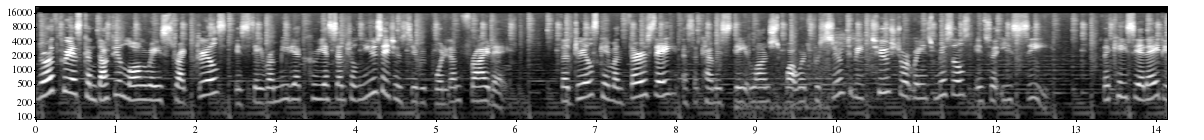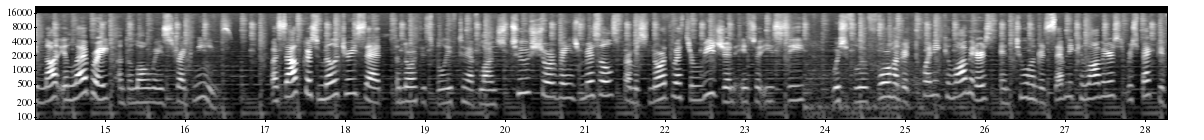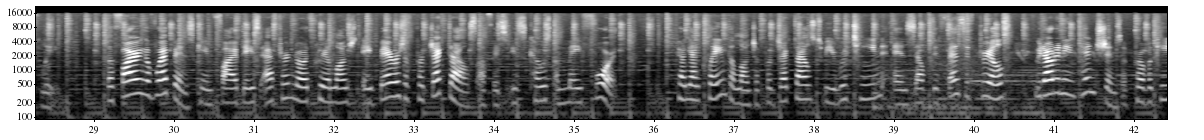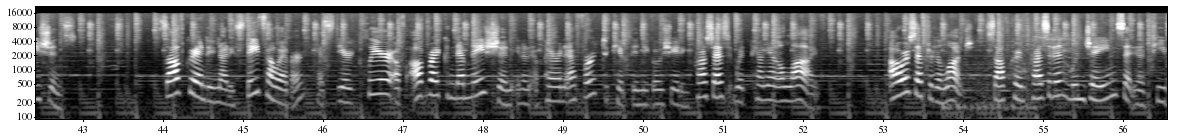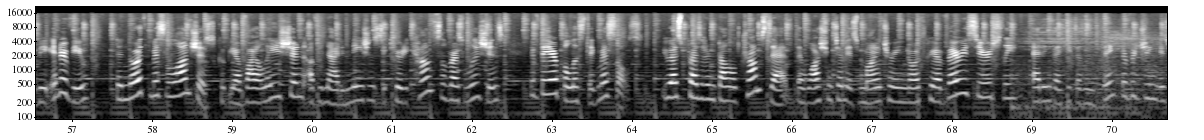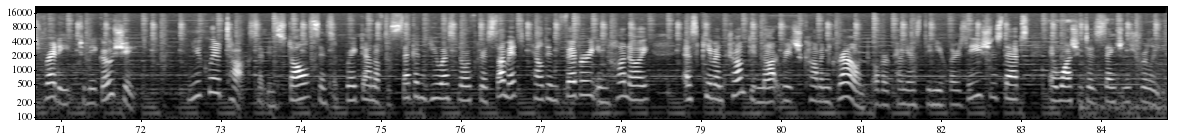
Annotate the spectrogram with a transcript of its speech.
North Korea has conducted long-range strike drills, its state-run media Korea Central News Agency reported on Friday. The drills came on Thursday as the communist state launched what were presumed to be two short-range missiles into the East Sea. The KCNA did not elaborate on the long-range strike means. But South Korea's military said the North is believed to have launched two short-range missiles from its northwestern region into the East Sea, which flew 420 kilometers and 270 kilometers respectively. The firing of weapons came five days after North Korea launched a barrage of projectiles off its east coast on May 4th. Pyongyang claimed the launch of projectiles to be routine and self-defensive drills without any intentions of provocations. South Korea and the United States, however, has steered clear of outright condemnation in an apparent effort to keep the negotiating process with Pyongyang alive. Hours after the launch, South Korean President Moon Jae-in said in a TV interview the North missile launches could be a violation of United Nations Security Council resolutions if they are ballistic missiles. US President Donald Trump said that Washington is monitoring North Korea very seriously, adding that he doesn't think the regime is ready to negotiate. Nuclear talks have been stalled since the breakdown of the second US North Korea summit held in February in Hanoi, as Kim and Trump did not reach common ground over Pyongyang's denuclearization steps and Washington's sanctions relief.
